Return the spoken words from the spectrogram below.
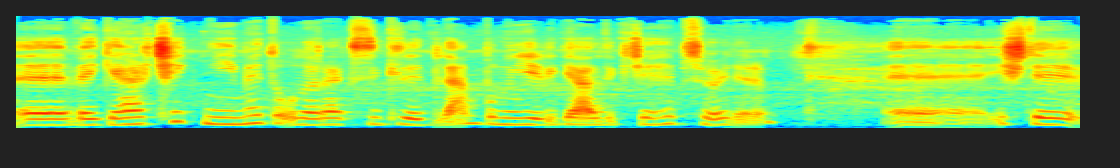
ve gerçek nimet olarak zikredilen, bunu yeri geldikçe hep söylerim. işte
